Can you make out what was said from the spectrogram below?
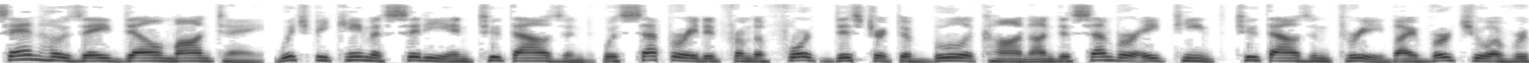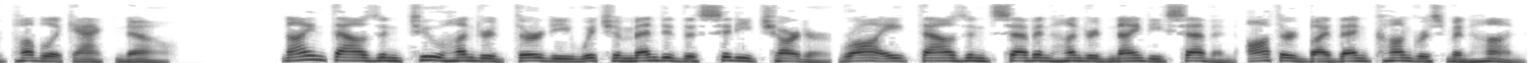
San Jose del Monte, which became a city in 2000, was separated from the 4th District of Bulacan on December 18, 2003 by virtue of Republic Act No. 9230 which amended the city charter RA 8797 authored by then Congressman Hun.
